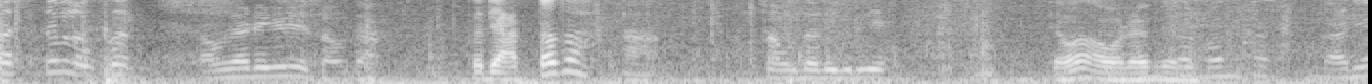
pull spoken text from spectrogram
बसते लवकर. चौदा डिग्री आहे चौदा. कधी आत्ताचा? हा. चौदा डिग्री आहे. तेव्हा आवडत गाडी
